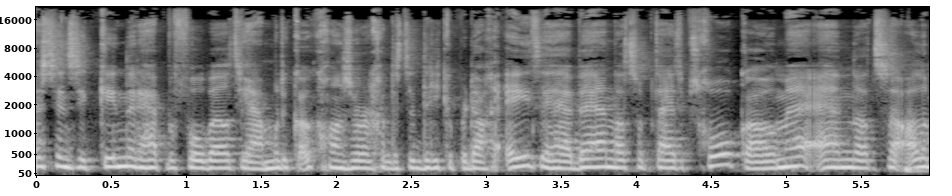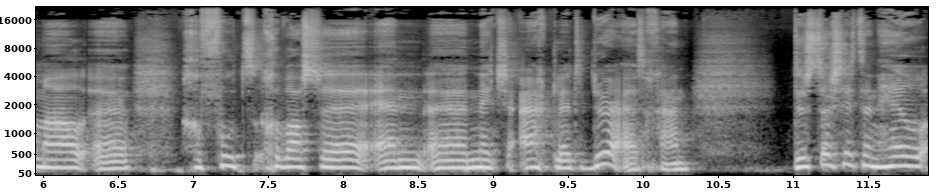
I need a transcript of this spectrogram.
sinds ik kinderen heb bijvoorbeeld... Ja, moet ik ook gewoon zorgen dat ze drie keer per dag eten hebben... en dat ze op tijd op school komen... en dat ze allemaal eh, gevoed, gewassen en eh, netjes aangekleed de deur uitgaan. Dus daar zit een heel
